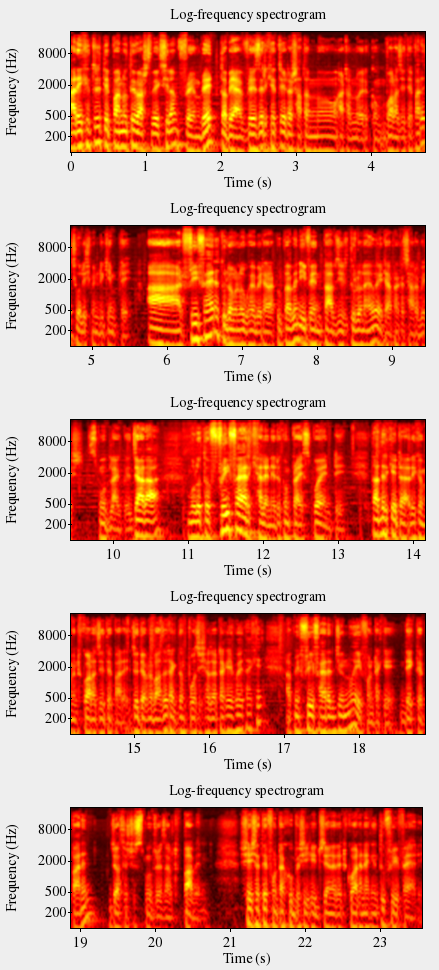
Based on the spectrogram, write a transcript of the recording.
আর এই ক্ষেত্রে তেপ্পান্নতেও আসতে দেখছিলাম ফ্রেম রেট তবে অ্যাভারেজের ক্ষেত্রে এটা সাতান্ন, আটান্ন এরকম বলা যেতে পারে, চল্লিশ মিনিট গেম প্লে আর ফ্রি ফায়ারে তুলনামূলকভাবে বেটার আউটপুট পাবেন। ইভেন পাবজির তুলনায়ও এটা আপনার কাছে আরও বেশ স্মুথ লাগবে। যারা মূলত ফ্রি ফায়ার খেলেন এরকম প্রাইস পয়েন্টে তাদেরকে এটা রিকমেন্ড করা যেতে পারে। যদি আপনার বাজেট একদম পঁচিশ হাজার টাকায় হয়ে থাকে, আপনি ফ্রি ফায়ারের জন্য এই ফোনটাকে দেখতে পারেন, যথেষ্ট স্মুথ রেজাল্ট পাবেন। সেই সাথে ফোনটা খুব বেশি হিট জেনারেট করে না কিন্তু ফ্রি ফায়ারে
